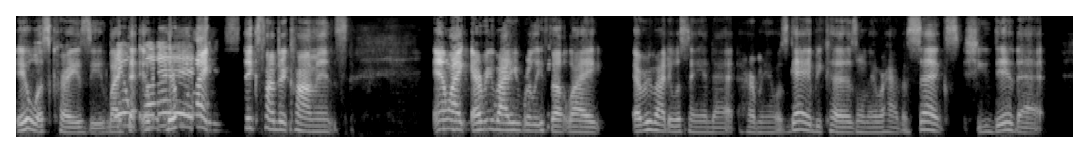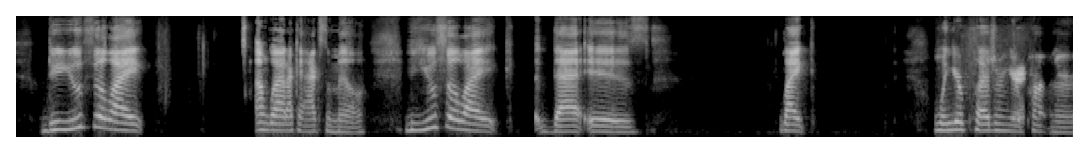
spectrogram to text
it was crazy. Like It that, it, there were was. like 600 comments, and like everybody really felt like everybody was saying that her man was gay because when they were having sex, she did that. Do you feel like? I'm glad I can ask a male. Do you feel like that is like when you're pleasuring your partner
